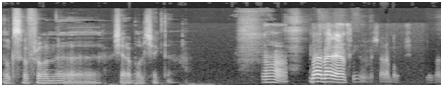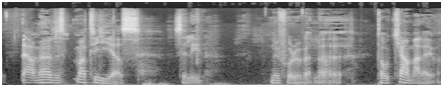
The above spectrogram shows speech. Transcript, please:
Också från uh, Kära Bolcek där. Jaha. Vad är det en film med Kära Borch? Ja, men Mattias Selin. Nu får du väl eh, ta och kamma dig va?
